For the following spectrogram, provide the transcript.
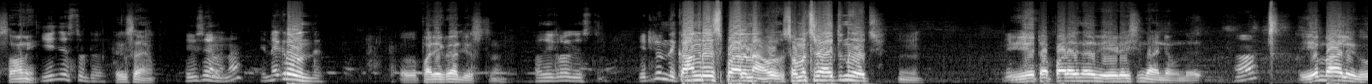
స్వామి. ఏం చేస్తుంటారు? వ్యవసాయం. వ్యవసాయమేనా? ఎన్ని ఎకరాలు ఉంది? పది ఎకరాలు చేస్తున్నాం. పది ఎకరాలు చేస్తుంది ఎట్లుంది కాంగ్రెస్ పాలన ఓ సంవత్సరం అవుతుంది కావచ్చు. ఏ టప్పాడైంది అది వేడేసింది దాన్నే ఉంది. ఆ? ఏం బాగాలేదు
